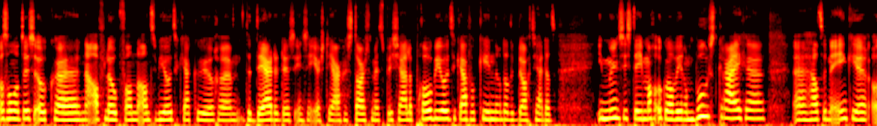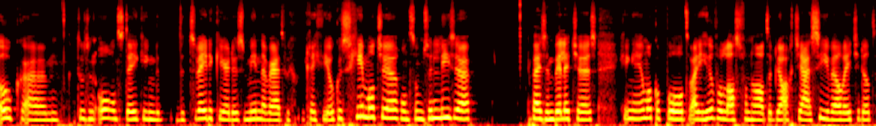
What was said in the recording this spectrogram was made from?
was ondertussen ook uh, na afloop van de antibiotica-kuur, uh, de derde dus in zijn eerste jaar gestart met speciale probiotica voor kinderen. Dat ik dacht, ja, dat immuunsysteem mag ook wel weer een boost krijgen. Uh, hij had in één keer ook, um, toen zijn oorontsteking de, de, tweede keer dus minder werd, kreeg hij ook een schimmeltje rondom zijn liezen. Bij zijn billetjes ging helemaal kapot, waar hij heel veel last van had. Ik dacht, ja, zie je wel, weet je, dat,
